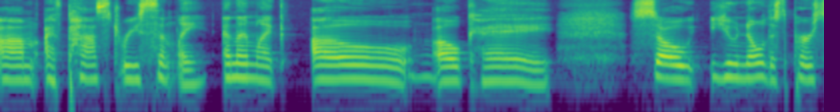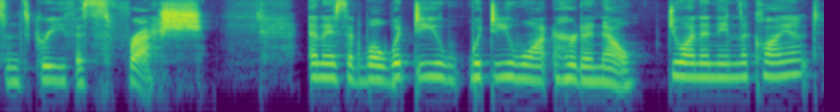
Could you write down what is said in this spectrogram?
um, I've passed recently. And I'm like, oh, okay. So you know this person's grief is fresh. And I said, well, what do you what do you want her to know? Do you want to name the client?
